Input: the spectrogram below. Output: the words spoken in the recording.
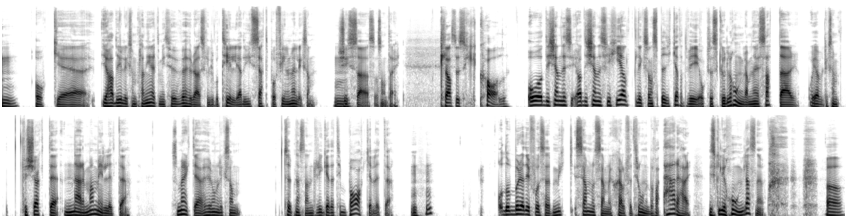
Mm. Och eh, jag hade ju liksom planerat i mitt huvud hur det här skulle gå till. Jag hade ju sett på filmer liksom, Mm. kyssas och sånt där. Klassisk Karl. Och det kändes, ja, det kändes ju helt liksom spikat att vi också skulle hångla, men när jag satt där och jag liksom försökte närma mig lite så märkte jag hur hon liksom typ nästan ryggade tillbaka lite. Mhm. Och då började jag få så här mycket sämre och sämre självförtroende. Bara, vad är det här? Vi skulle ju hånglas nu. Ja.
